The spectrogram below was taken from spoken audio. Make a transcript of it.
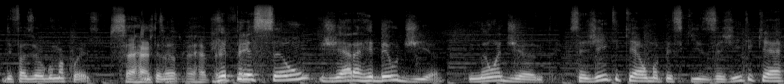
de fazer alguma coisa. Certo. Entendeu? É. Repressão gera rebeldia. Não adianta. Se a gente quer uma pesquisa, se a gente quer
